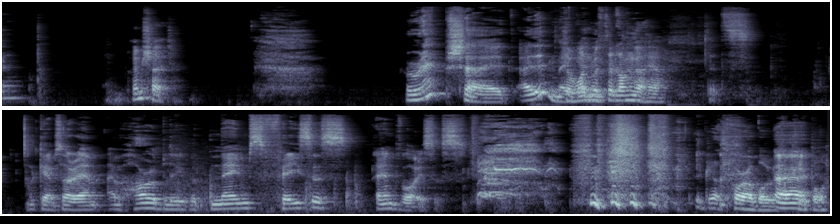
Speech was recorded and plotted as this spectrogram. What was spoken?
them? Remscheid. Remscheid. I didn't make The one any- with the longer hair. That's. Okay, I'm sorry. I'm I'm horribly with names, faces, and voices. Just horrible with Uh, people.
